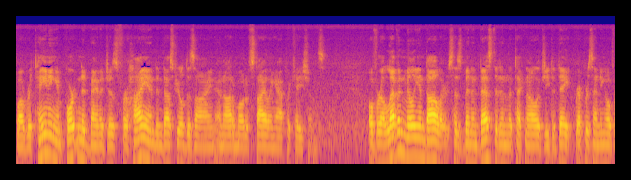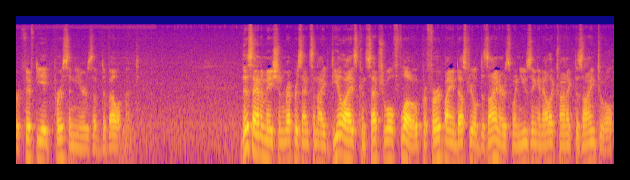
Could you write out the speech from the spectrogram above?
while retaining important advantages for high end industrial design and automotive styling applications. Over $11 million has been invested in the technology to date, representing over 58 person years of development. This animation represents an idealized conceptual flow preferred by industrial designers when using an electronic design tool.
